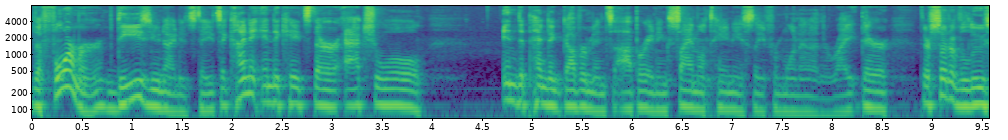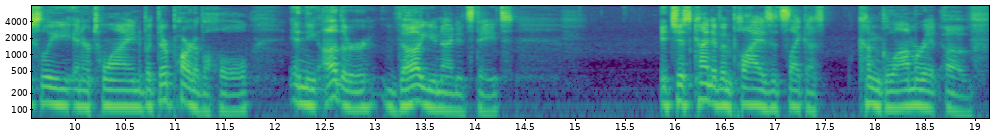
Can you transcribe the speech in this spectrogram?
The former, these United States, it kind of indicates there are actual independent governments operating simultaneously from one another, right? They're they're sort of loosely intertwined, but they're part of a whole. In the other, the United States, it just kind of implies it's like a conglomerate of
